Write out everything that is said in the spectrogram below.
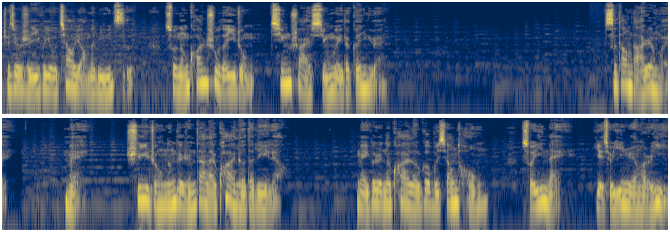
这就是一个有教养的女子所能宽恕的一种轻率行为的根源。斯汤达认为，美是一种能给人带来快乐的力量。每个人的快乐各不相同，所以美也就因人而异。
